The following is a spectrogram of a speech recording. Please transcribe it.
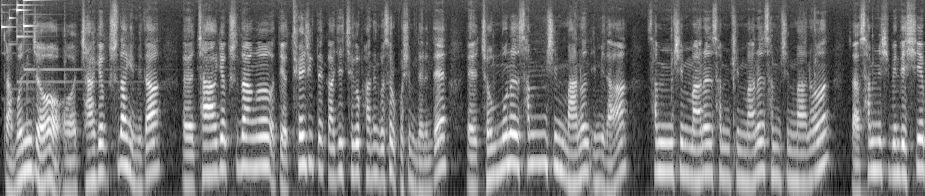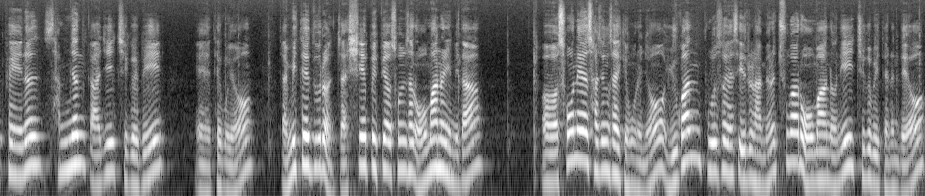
자, 먼저 어, 자격 수당입니다. 에, 자격 수당은 어때요? 퇴직 때까지 지급하는 것으로 보시면 되는데 에, 전문은 30만 원입니다. 30만 원, 30만 원, 30만 원. 자, 30인데 CFA는 3년까지 지급이 예, 되고요. 자, 밑에 둘은 자, CFP와 손상 5만 원입니다. 어, 손해사정사의 경우는요, 유관 부서에서 일을 하면 추가로 5만 원이 지급이 되는데요.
